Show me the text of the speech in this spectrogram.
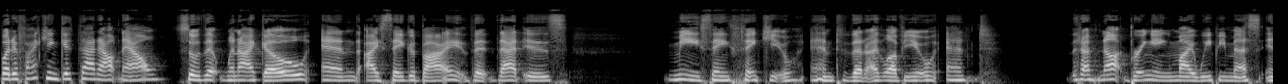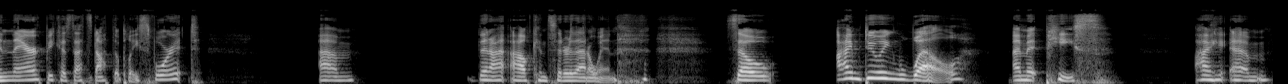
but if I can get that out now so that when I go and I say goodbye that that is me saying thank you and that I love you and that I'm not bringing my weepy mess in there because that's not the place for it. Um then I, I'll consider that a win. so I'm doing well. I'm at peace. I am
